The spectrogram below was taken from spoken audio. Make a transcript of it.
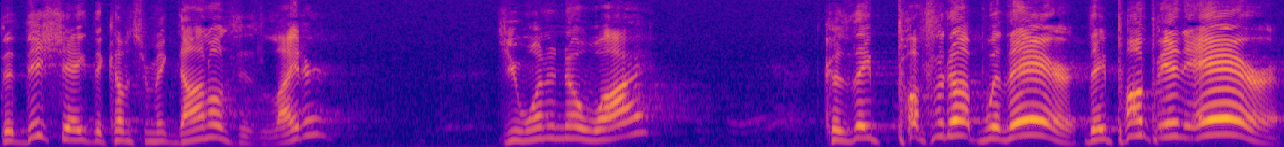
that this shake that comes from McDonald's is lighter? Do you want to know why? Because they puff it up with air, they pump in air.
